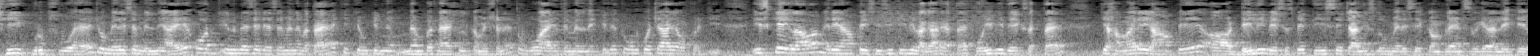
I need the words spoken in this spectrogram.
ठीक ग्रुप्स वो है जो मेरे से मिलने आए और इनमें से जैसे मैंने बताया कि क्योंकि मेंबर नेशनल कमीशन है तो वो आए थे मिलने के लिए तो उनको चाय ऑफ़र की। इसके अलावा मेरे यहाँ पे सीसीटीवी लगा रहता है कोई भी देख सकता है कि हमारे यहाँ पे डेली बेसिस पे 30 से 40 लोग मेरे से कंप्लेंट्स वगैरह लेके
